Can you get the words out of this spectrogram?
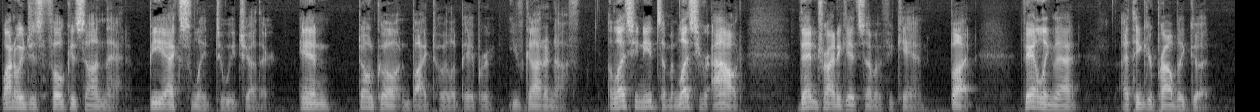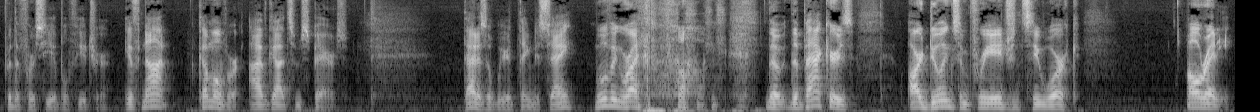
why don't we just focus on that? Be excellent to each other. And don't go out and buy toilet paper. You've got enough. Unless you need some, unless you're out, then try to get some if you can. But failing that, I think you're probably good for the foreseeable future. If not, come over. I've got some spares. That is a weird thing to say. Moving right along, the the Packers are doing some free agency work already.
